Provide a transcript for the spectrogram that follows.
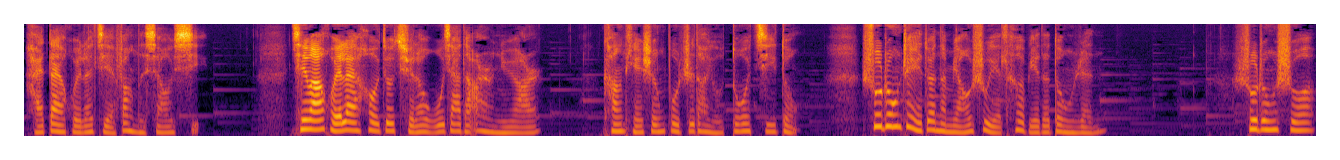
还带回了解放的消息。秦娃回来后就娶了吴家的二女儿。康田生不知道有多激动。书中这一段的描述也特别的动人。书中说，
